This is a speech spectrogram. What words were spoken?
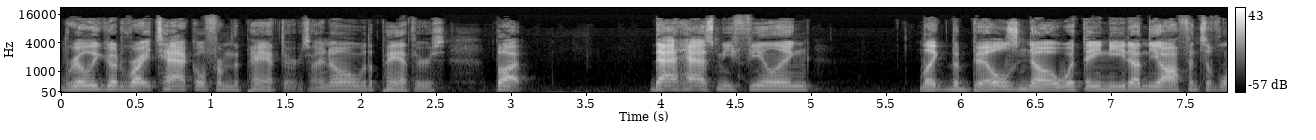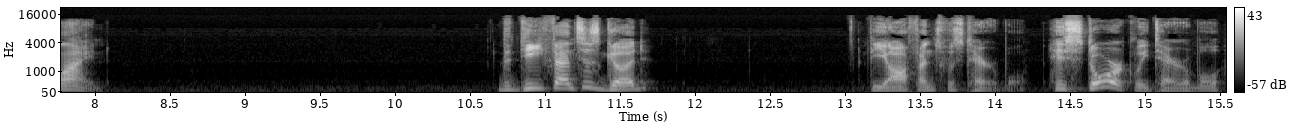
really good right tackle from the Panthers. I know the Panthers, but that has me feeling like the Bills know what they need on the offensive line. The defense is good. The offense was terrible, historically terrible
